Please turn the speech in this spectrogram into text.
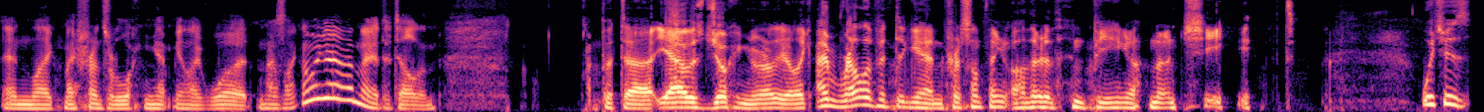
and like my friends were looking at me like, "What?" And I was like, "Oh my god!" And I had to tell them. But uh, yeah, I was joking earlier, like I'm relevant again for something other than being on Unsheathed. Which is,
